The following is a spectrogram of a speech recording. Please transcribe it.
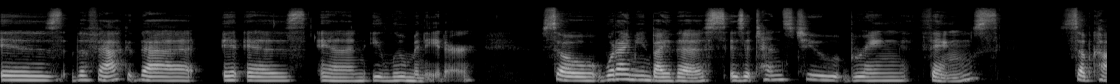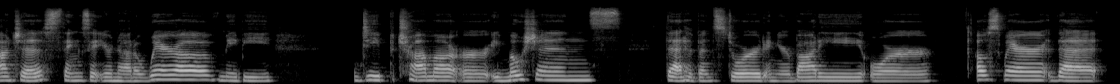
is the fact that it is an illuminator. So, what I mean by this is it tends to bring things, subconscious, things that you're not aware of, maybe deep trauma or emotions that have been stored in your body or elsewhere that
